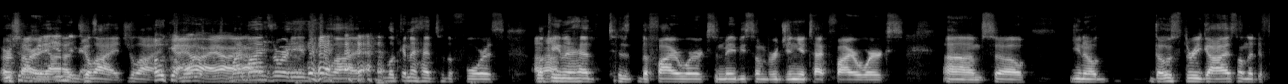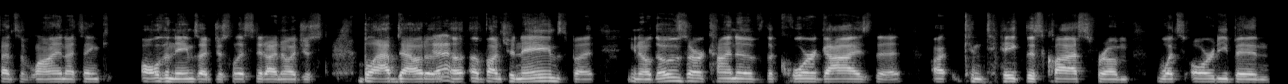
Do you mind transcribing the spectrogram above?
or sorry, uh, July, July. Okay, all right, all My mind's already in July. looking ahead to the 4th uh-huh. looking ahead to the fireworks and maybe some Virginia Tech fireworks. Um, so, you know, those three guys on the defensive line, I think all the names I just listed, I know I just blabbed out a, yeah. a, a bunch of names, but you know, those are kind of the core guys that are, can take this class from what's already been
